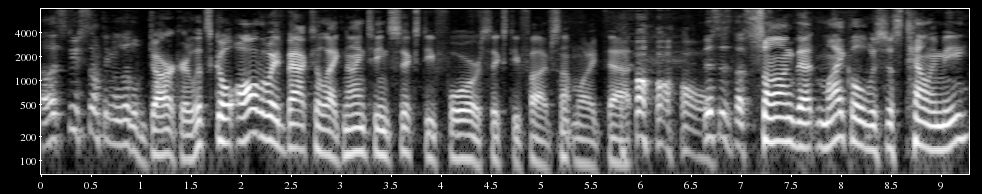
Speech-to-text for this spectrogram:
Now, let's do something a little darker. Let's go all the way back to like 1964 or 65, something like that. This is the song that Michael was just telling me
